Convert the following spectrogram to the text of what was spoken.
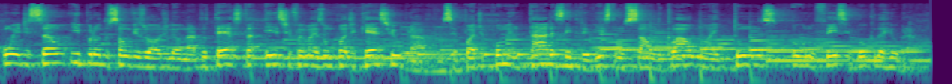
Com edição e produção visual de Leonardo Testa, este foi mais um podcast Rio Bravo. Você pode comentar essa entrevista no SoundCloud, no iTunes ou no Facebook da Rio Bravo.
